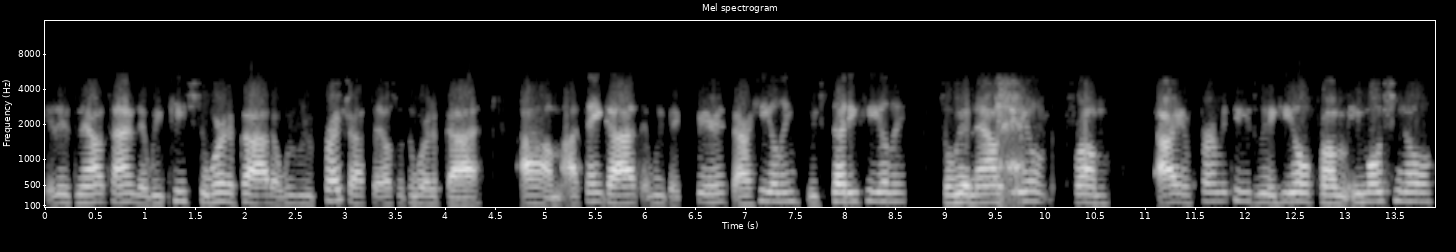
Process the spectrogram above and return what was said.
It is now time that we teach the Word of God or we refresh ourselves with the Word of God. Um, I thank God that we've experienced our healing. We've studied healing. So we are now healed from our infirmities. We're healed from emotional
